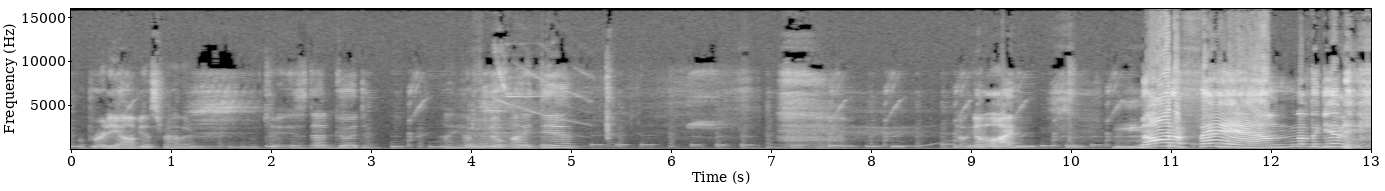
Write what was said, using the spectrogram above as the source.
Or pretty obvious, rather. That good? I have no idea. Not gonna lie. Not a fan of the gimmick!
